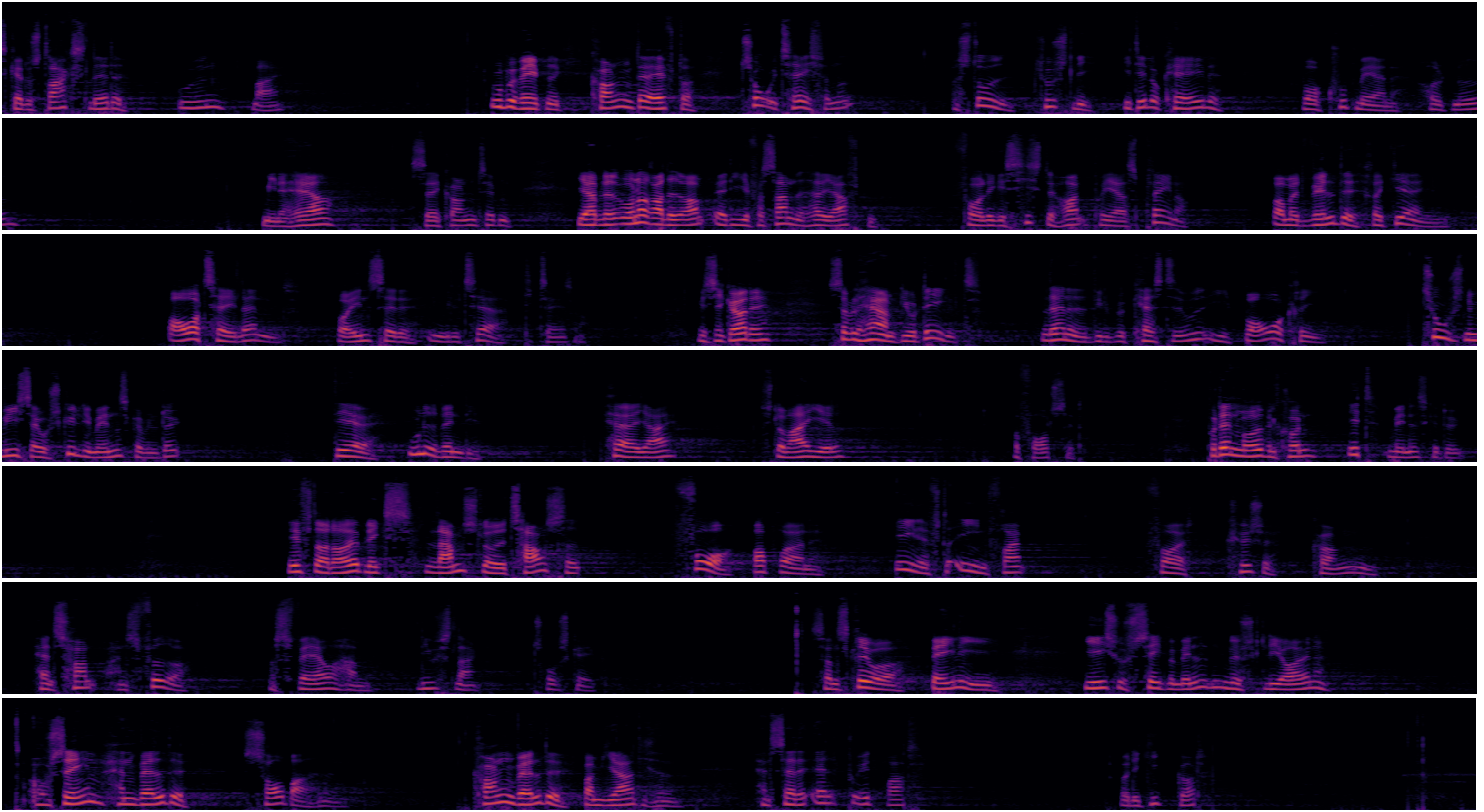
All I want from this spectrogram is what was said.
skal du straks lette uden mig. Ubevæbnet gik kongen derefter to etager ned og stod pludselig i det lokale, hvor kubmagerne holdt møde. Mine herrer, sagde kongen til dem, jeg er blevet underrettet om, at I er forsamlet her i aften for at lægge sidste hånd på jeres planer om at vælte regeringen, overtage landet og indsætte en militær diktator. Hvis I gør det, så vil herren blive delt. Landet vil blive kastet ud i borgerkrig. Tusindvis af uskyldige mennesker vil dø. Det er unødvendigt. Her er jeg. Slå mig ihjel og fortsæt. På den måde vil kun ét menneske dø. Efter et øjebliks lamslået tavshed, for oprørende en efter en frem for at kysse kongen. Hans hånd og hans fødder og sværge ham livslang troskab. Sådan skriver Bailey i Jesus set med mellemløskelige øjne. Og Hussein, han valgte sårbarheden. Kongen valgte barmhjertigheden. Han satte alt på et bræt. Og det gik godt.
